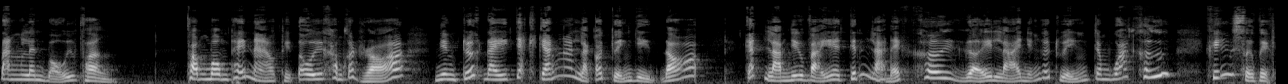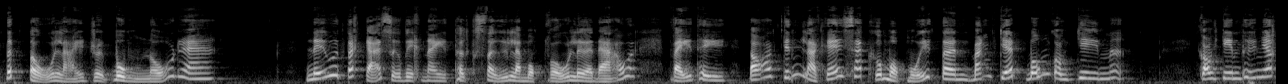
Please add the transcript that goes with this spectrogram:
tăng lên bội phần. Phong môn thế nào thì tôi không có rõ, nhưng trước đây chắc chắn là có chuyện gì đó. Cách làm như vậy chính là để khơi gợi lại những cái chuyện trong quá khứ, khiến sự việc tích tụ lại rồi bùng nổ ra. Nếu tất cả sự việc này thực sự là một vụ lừa đảo, vậy thì đó chính là kế sách của một mũi tên bắn chết bốn con chim. Con chim thứ nhất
